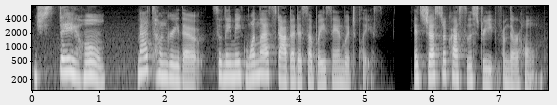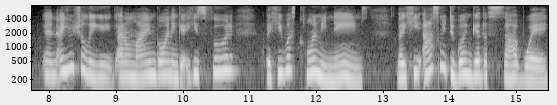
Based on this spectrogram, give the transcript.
and just stay home. Matt's hungry though, so they make one last stop at a Subway sandwich place. It's just across the street from their home. And I usually I don't mind going and get his food, but he was calling me names. Like he asked me to go and get the subway.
